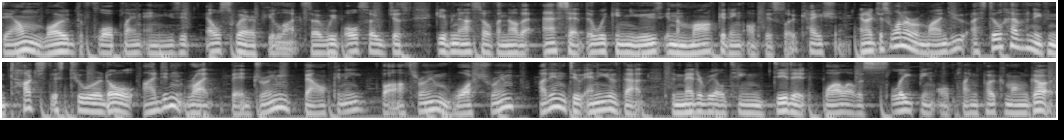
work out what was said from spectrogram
download the floor plan and use it elsewhere if you like. So we've also just given ourselves another asset that we can use in the marketing of this location. And I just want to remind you, I still haven't even touched this tour at all. I didn't write bedroom, balcony, bathroom, washroom. I didn't do any of that. The MetaReal team did it while I was sleeping or playing Pokemon Go.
